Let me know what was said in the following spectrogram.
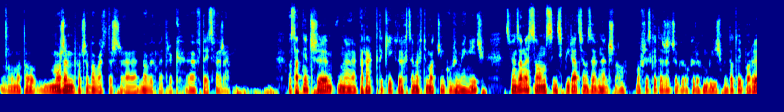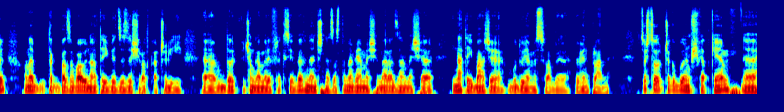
no to możemy potrzebować też e, nowych metryk e, w tej sferze. Ostatnie trzy e, praktyki, które chcemy w tym odcinku wymienić, związane są z inspiracją zewnętrzną, bo wszystkie te rzeczy, o których mówiliśmy do tej pory, one tak bazowały na tej wiedzy ze środka, czyli wyciągamy refleksje wewnętrzne, zastanawiamy się, naradzamy się i na tej bazie budujemy sobie pewien plan. Coś, co, czego byłem świadkiem, e,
